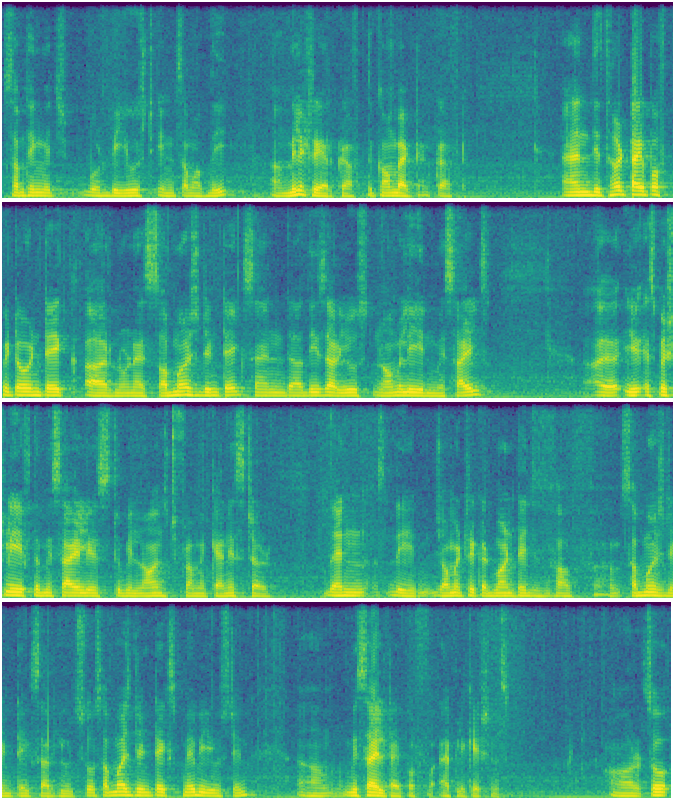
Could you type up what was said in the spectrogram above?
something which would be used in some of the uh, military aircraft the combat aircraft. And the third type of pitot intake are known as submerged intakes and uh, these are used normally in missiles uh, especially if the missile is to be launched from a canister then the geometric advantages of um, submerged intakes are huge. So, submerged intakes may be used in um, missile type of applications or so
